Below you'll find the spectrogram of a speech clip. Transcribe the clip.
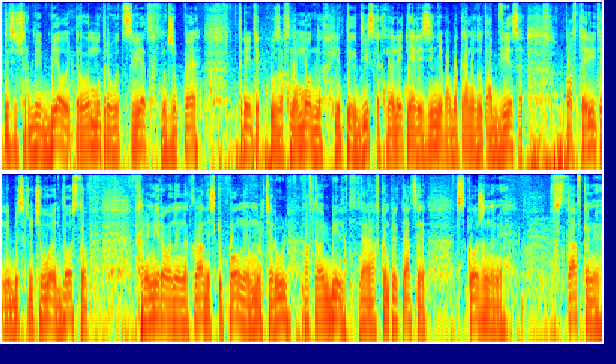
тысяч рублей, белый перламутровый цвет, GP, третий кузов на модных литых дисках, на летней резине, по бокам идут обвесы, повторители, бесключевой доступ, хромированные накладочки, полный мультируль, автомобиль а, в комплектации с кожаными вставками,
